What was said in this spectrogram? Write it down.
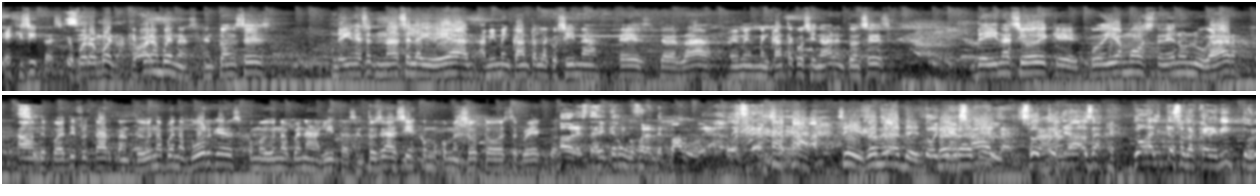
exquisitas. Que fueran buenas. que fueran buenas. Entonces, de ahí nace, nace la idea. A mí me encanta la cocina, es de verdad, a mí me, me encanta cocinar. Entonces, de ahí nació de que podíamos tener un lugar a donde poder disfrutar tanto de unas buenas burgers como de unas buenas alitas. Entonces, así es como comenzó todo este proyecto. Ahora, esta gente como que fueran de pavo, vea. O sea, sí, son grandes. son Doña grandes. Sala. Son doña, o sea, dos alitas son la cara de Víctor.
